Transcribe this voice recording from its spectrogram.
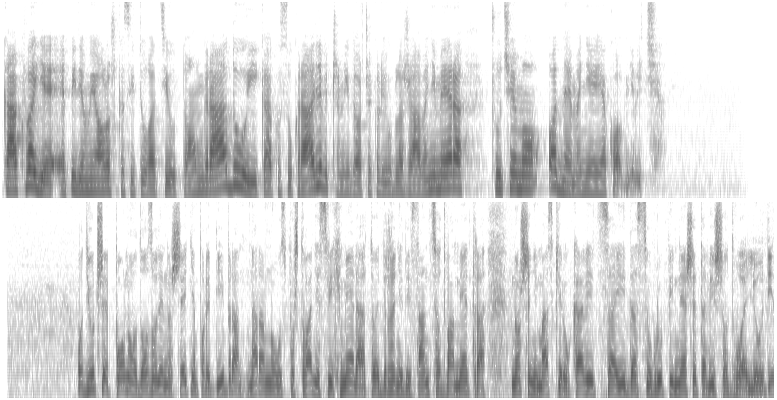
Kakva je epidemiološka situacija u tom gradu i kako su Kraljevčani dočekali ublažavanje mera, čućemo od Nemanje Jakovljevića. Od juče je ponovo dozvoljena šetnja pored Ibra, naravno uz poštovanje svih mera, a to je držanje distance od 2 metra, nošenje maske rukavica i da se u grupi ne šeta više od dvoje ljudi.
